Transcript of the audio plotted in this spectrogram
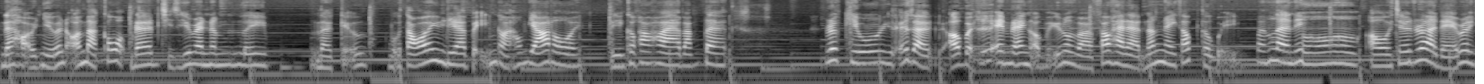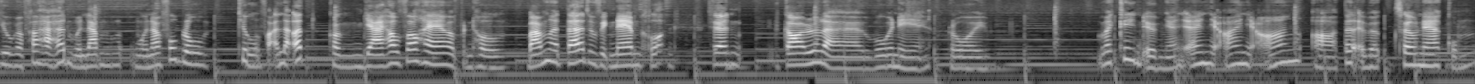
lễ hội nhiều đến nỗi mà có một đêm chị chỉ randomly là kiểu buổi tối đi ra biển ngồi hóng gió thôi, tự nhiên có pháo hoa bắn lên rất vui ấy là ở biển em đang ở biển luôn và pháo hoa là nó ngay góc từ biển bắn lên đi. Ồ. Oh. chơi rất là đẹp rất là vui và pháo hoa hết 15 15 phút luôn. Chứ không phải là ít còn dài hơn pháo hoa mà bình thường. Bắn ở tết ở Việt Nam nữa cho nên coi rất là vui nè. Rồi mấy cái điều nhỏ nhỏ nhỏ nhỏ ờ, tới lại việc sauna cũng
